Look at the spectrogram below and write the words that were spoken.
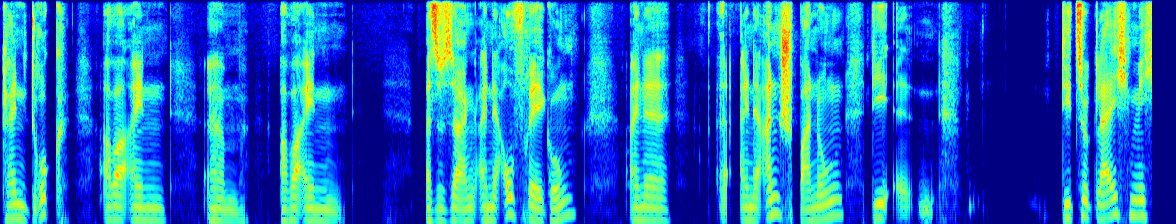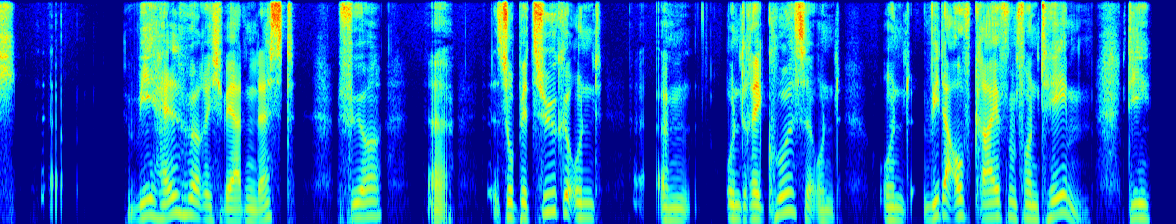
kein Druck, aber ein, ähm, aber ein, also sagen, eine Aufregung, eine, äh, eine Anspannung, die, äh, die zugleich mich wie hellhörig werden lässt für äh, so Bezüge und, ähm, und Rekurse und, und Wiederaufgreifen von Themen, die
